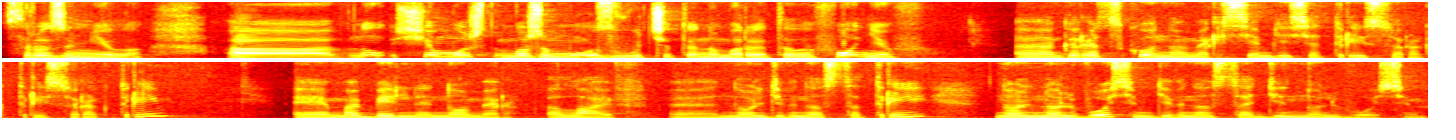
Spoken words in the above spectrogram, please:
Зрозуміло. А, ну, ще мож, можемо озвучити номери телефонів. Э, Городской номер 73 43 43, э, мобильный номер Live э, 093 008 9108.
